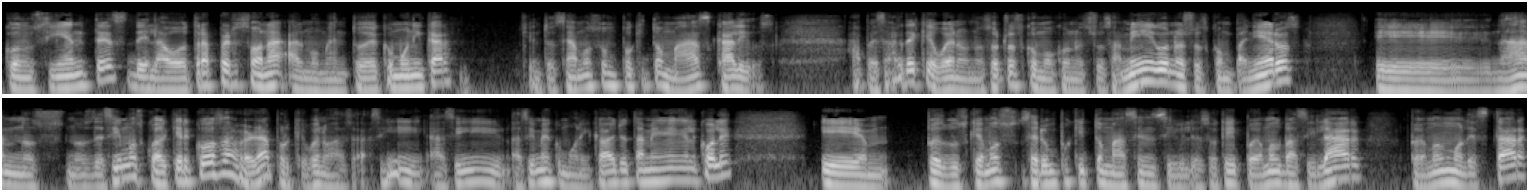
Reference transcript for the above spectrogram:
conscientes de la otra persona al momento de comunicar. Que entonces seamos un poquito más cálidos. A pesar de que, bueno, nosotros como con nuestros amigos, nuestros compañeros, eh, nada, nos, nos, decimos cualquier cosa, ¿verdad? Porque, bueno, así, así, así me comunicaba yo también en el cole. Y pues busquemos ser un poquito más sensibles, ¿ok? Podemos vacilar, podemos molestar,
